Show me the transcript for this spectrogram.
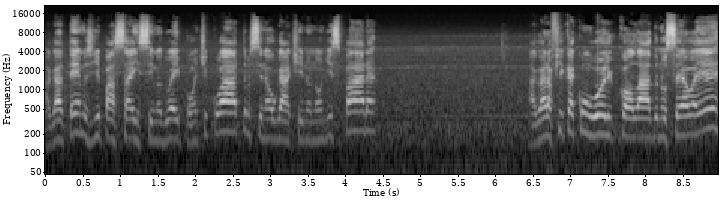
Agora temos de passar em cima do waypoint 4, senão o gatilho não dispara. Agora fica com o olho colado no céu aí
